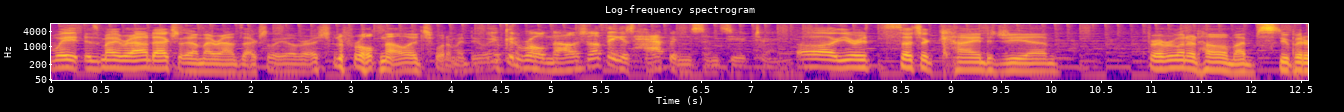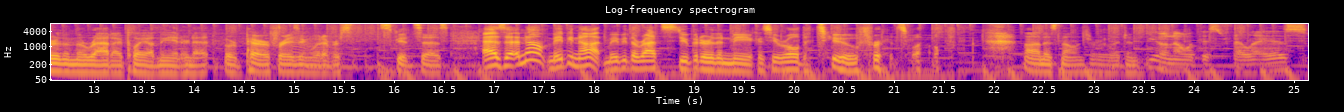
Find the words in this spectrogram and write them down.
Wait, is my round actually? Oh, my round's actually over. I should have rolled knowledge. What am I doing? You could roll knowledge. Nothing has happened since your turn. Oh, you're such a kind GM. For everyone at home, I'm stupider than the rat I play on the internet, or paraphrasing hmm. whatever Skid says. As a, no, maybe not. Maybe the rat's stupider than me because he rolled a two for a twelve. Honest knowledge of religion. You don't know what this fella is.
